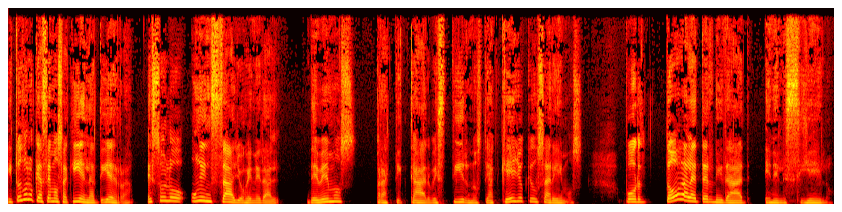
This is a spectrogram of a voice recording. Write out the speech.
Y todo lo que hacemos aquí en la tierra es solo un ensayo general. Debemos practicar, vestirnos de aquello que usaremos por toda la eternidad en el cielo.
